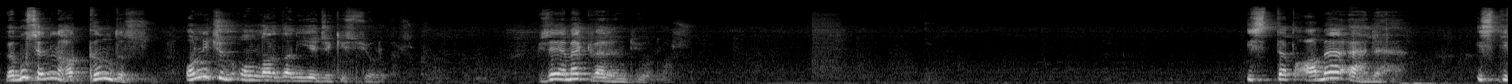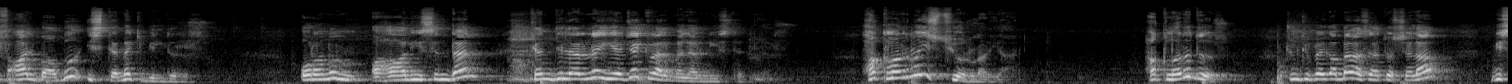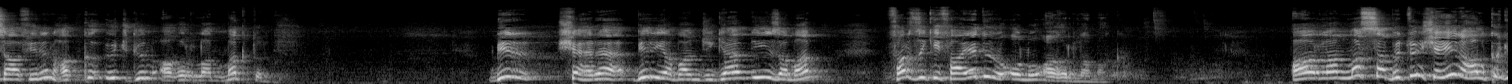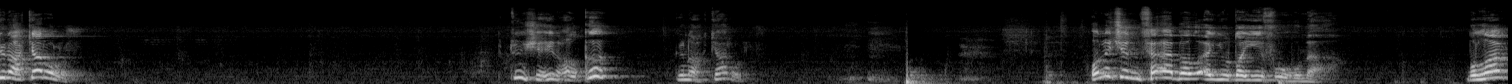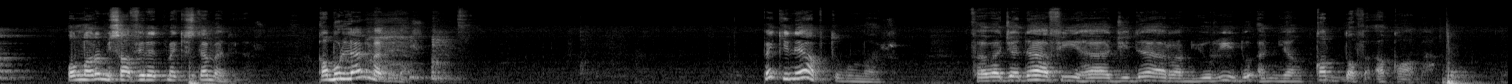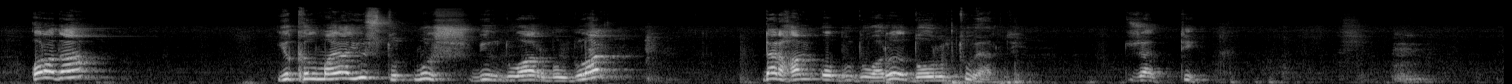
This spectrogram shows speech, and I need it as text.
Ve bu senin hakkındır. Onun için onlardan yiyecek istiyorlar. Bize yemek verin diyorlar. İstet'ame ehlehe. İstifal babı istemek bildirir. Oranın ahalisinden kendilerine yiyecek vermelerini istediler. Haklarını istiyorlar yani. Haklarıdır. Çünkü Peygamber aleyhissalatü vesselam misafirin hakkı üç gün ağırlanmaktır. Bir şehre bir yabancı geldiği zaman farz-ı kifayedir onu ağırlamak. Ağırlanmazsa bütün şehir halkı günahkar olur. Bütün şehir halkı günahkar olur. Onun için فَأَبَوْا اَنْ يُضَيِّفُوهُمَا Bunlar onları misafir etmek istemediler. Kabullenmediler. Peki ne yaptı bunlar? فَوَجَدَا ف۪يهَا جِدَارًا يُرِيدُ اَنْ يَنْقَضَّ فَاَقَامَ Orada yıkılmaya yüz tutmuş bir duvar buldular. Derhal o bu duvarı doğrultu verdi. Düzeltti.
